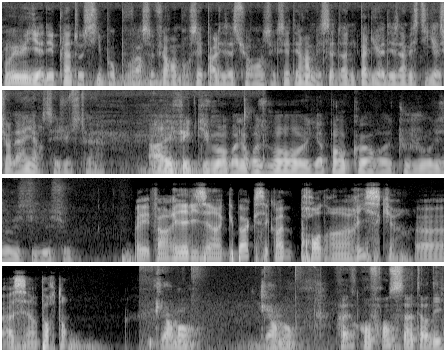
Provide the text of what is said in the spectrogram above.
Oui, oui, il y a des plaintes aussi pour pouvoir se faire rembourser par les assurances, etc. Mais ça donne pas lieu à des investigations derrière, c'est juste. Euh... Ah, effectivement, malheureusement, il n'y a pas encore euh, toujours des investigations. Oui, enfin, réaliser un hackback, c'est quand même prendre un risque assez important. Clairement. Clairement. En France, c'est interdit.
